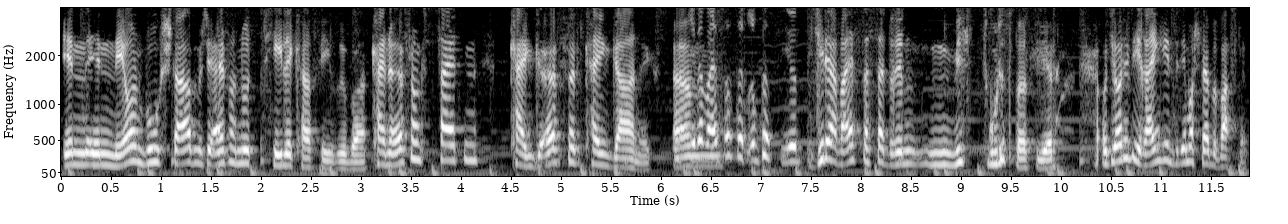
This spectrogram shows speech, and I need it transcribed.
in, in Neonbuchstaben steht einfach nur Telecafé rüber. Keine Öffnungszeiten, kein geöffnet, kein gar nichts. Jeder Ähm, weiß, was da drin passiert. jeder weiß, dass da drin nichts Gutes passiert. Und die Leute, die reingehen, sind immer schwer bewaffnet.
